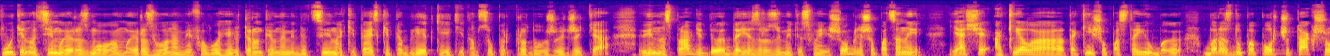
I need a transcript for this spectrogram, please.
Путін оцими розмовами, розгоном міфології, альтернативна медицина, китайські таблетки, які там супер продовжують життя, він насправді дає зрозуміти своїй шоблі, що пацани, я ще акела такий, що постаю, бо- борозду попорчу так, що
